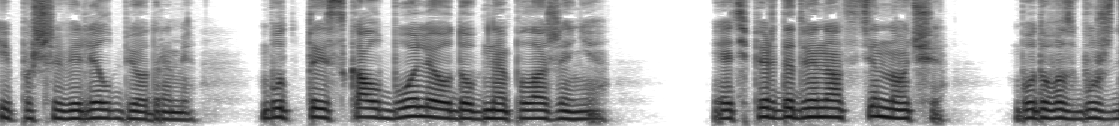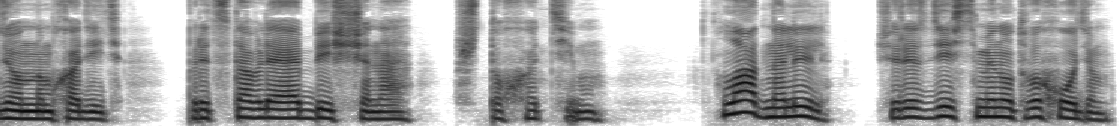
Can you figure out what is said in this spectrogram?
и пошевелил бедрами, будто искал более удобное положение. Я теперь до двенадцати ночи буду возбужденным ходить, представляя обещанное, что хотим. Ладно, Лиль, через десять минут выходим.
